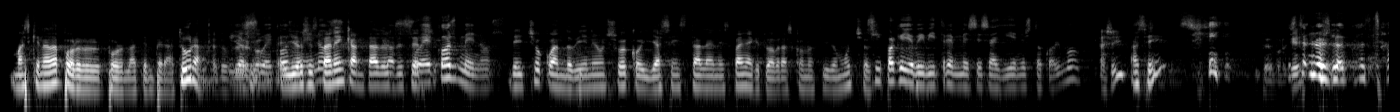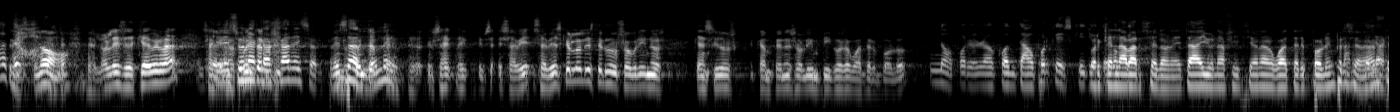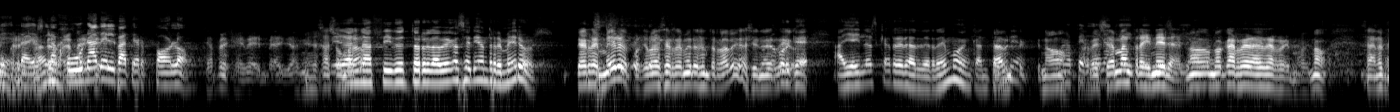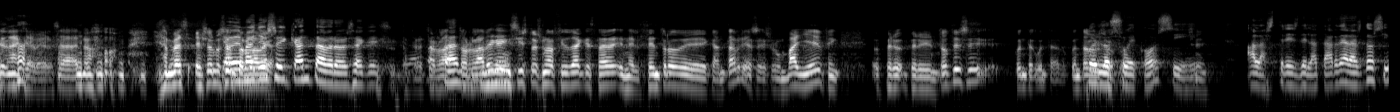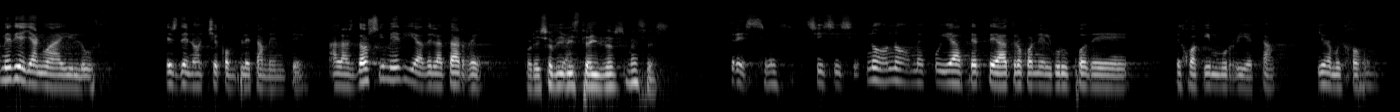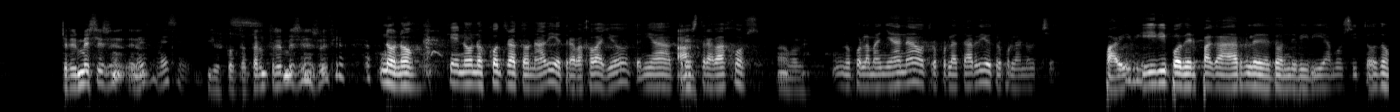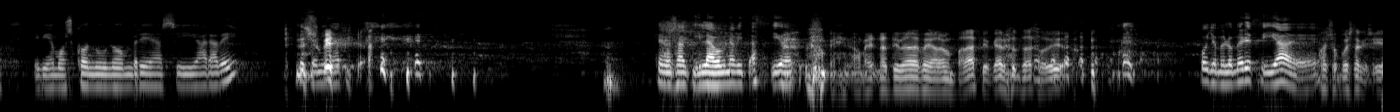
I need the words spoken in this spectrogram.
Más que nada por, por la temperatura. Y los suecos Ellos menos. están encantados Los de ser. suecos menos. De hecho, cuando viene un sueco y ya se instala en España, que tú habrás conocido muchos. Sí, porque yo viví tres meses allí en Estocolmo. ¿Ah, sí? ¿Ah, sí? Sí, ¿Pero por qué? esto no os lo he contado. No. Pero Loles, es que de verdad... o sea, nos una cuentan- caja de sorpresas, cuentan- Loles. pero- pero, o sea, eh, ¿sabí- ¿Sabías que Loles tiene unos sobrinos que han sido campeones olímpicos de waterpolo? No, pero no lo he contado porque es que yo Porque tengo en la que- Barceloneta hay una afición al waterpolo impresionante. Barceloneta es Claro. la cuna del waterpolo. Ya, pero es que eh, a mí me deja Si hubieran nacido en Torrelavega serían remeros. ¿Qué remeros? ¿Por qué van a ser remeros en Torrelavega si no es río? Porque ahí hay las carreras de remo en Cantabria. No, Bueno, a ver, perdona se llaman traineras, no, no carreras de remos, no. O sea, no tiene nada que ver. O sea, no. Y además, eso no es Que en además yo soy cántabro, o sea que... Pero Torla- Torrelavega, insisto, es una ciudad que está en el centro de Cantabria, es un valle, en fin. Pero, pero entonces, eh, cuenta, cuenta, cuenta Pues los suecos. sí. Sí. A las 3 de la tarde, a las dos y media ya no hay luz. Es de noche completamente. A las dos y media de la tarde. Por eso viviste ahí dos meses. Tres. Sí, sí, sí. No, no, me fui a hacer teatro con el grupo de, de Joaquín Murrieta. Yo era muy joven. ¿Tres meses? En, Tres meses. ¿Y los contrataron tres meses en Suecia? No, no, que no nos contrató nadie, trabajaba yo, tenía tres trabajos. Ah, vale. Uno por la mañana, otro por la tarde y otro por la noche. Para vivir y poder pagarle donde vivíamos y todo. Vivíamos con un hombre así árabe que, En tenía- Suecia. que nos alquilaba una habitación. No, hombre, no te iba a regalar un palacio, claro, estás jodido. Pues yo me lo merecía, ¿eh? Por supuesto que sí.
